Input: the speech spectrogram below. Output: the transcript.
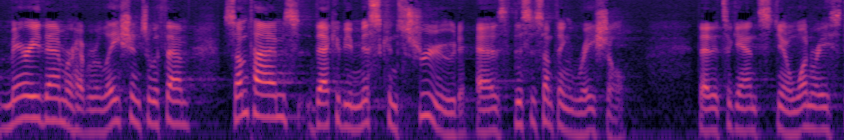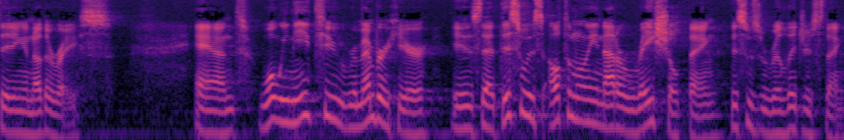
marry them or have relations with them. Sometimes that could be misconstrued as this is something racial, that it's against you know, one race dating another race. And what we need to remember here is that this was ultimately not a racial thing, this was a religious thing.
